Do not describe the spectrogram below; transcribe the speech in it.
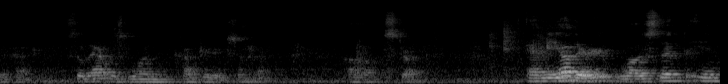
the country. So that was one contradiction that uh, struck. And the other was that, in,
